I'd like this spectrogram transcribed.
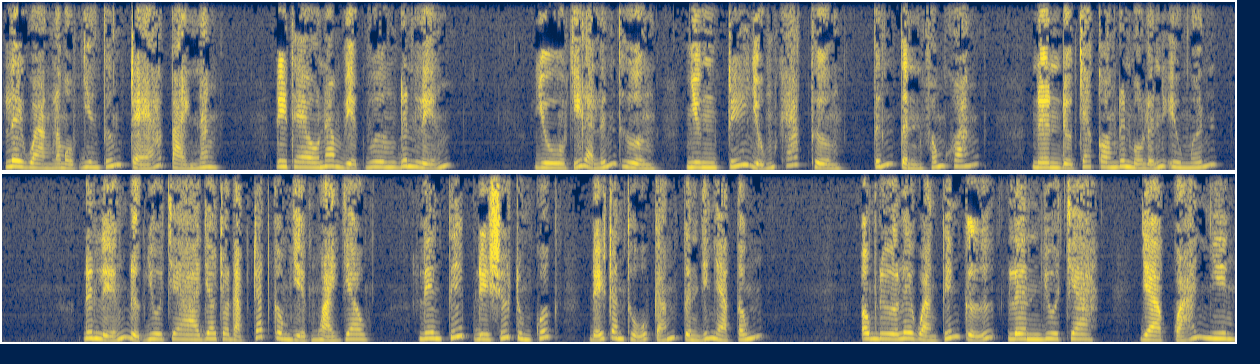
Lê Hoàng là một viên tướng trẻ tài năng, đi theo Nam Việt Vương Đinh Liễn. Dù chỉ là lính thường, nhưng trí dũng khác thường, tính tình phóng khoáng, nên được cha con Đinh Bộ Lĩnh yêu mến. Đinh Liễn được vua cha giao cho đặc trách công việc ngoại giao, liên tiếp đi sứ Trung Quốc để tranh thủ cảm tình với nhà Tống. Ông đưa Lê Hoàng tiến cử lên vua cha, và quả nhiên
